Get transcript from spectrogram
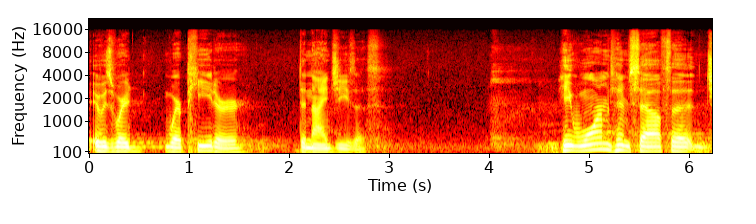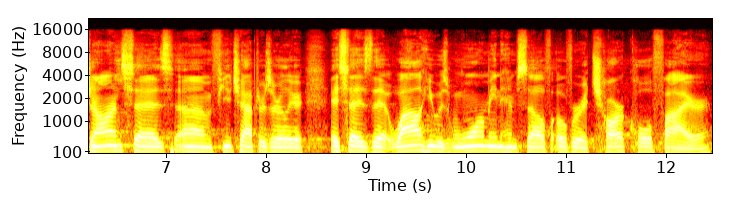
it was where, where Peter denied Jesus. He warmed himself. Uh, John says um, a few chapters earlier, it says that while he was warming himself over a charcoal fire,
